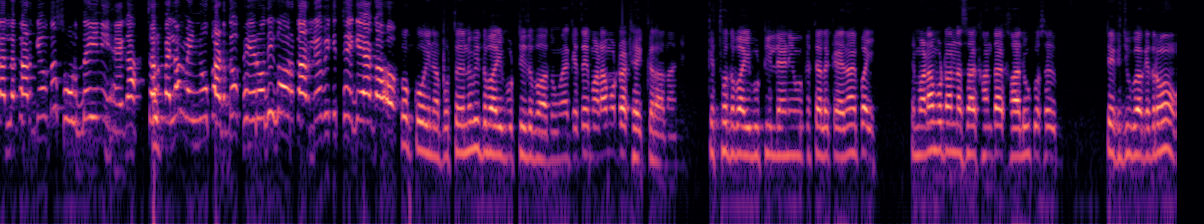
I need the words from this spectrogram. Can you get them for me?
ਗੱਲ ਕਰਦੀ ਆ ਉਹ ਤਾਂ ਸੁਣਦਾ ਹੀ ਨਹੀਂ ਹੈਗਾ। ਚਲ ਪਹਿਲਾਂ ਮੈਨੂੰ ਕੱਢ ਦੋ ਫੇਰ ਉਹਦੀ ਗੌਰ ਕਰ ਲਿਓ ਵੀ ਕਿੱਥੇ ਗਿਆਗਾ ਉਹ। ਉਹ ਕੋਈ ਨਾ ਪੁੱਤ ਇਹਨੂੰ ਵੀ ਦਵਾਈ ਬੂਟੀ ਦਵਾ ਦੂੰਗਾ ਕਿਤੇ ਮਾੜਾ ਮੋਟਾ ਠੇਕ ਕਰਾ ਦਾਂਗੇ। ਕਿੱਥੋਂ ਦਵਾਈ ਬੂਟੀ ਲੈਣੀ ਉਹ ਕਿ ਚੱਲ ਕਹਿ ਦਾਂ ਭਾਈ ਤੇ ਮਾੜਾ ਮੋਟਾ ਨਸ਼ਾ ਖਾਂਦਾ ਖਾ ਲੂ ਕੁਛ ਟਿਕ ਜੂਗਾ ਕਿਧਰੋਂ।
